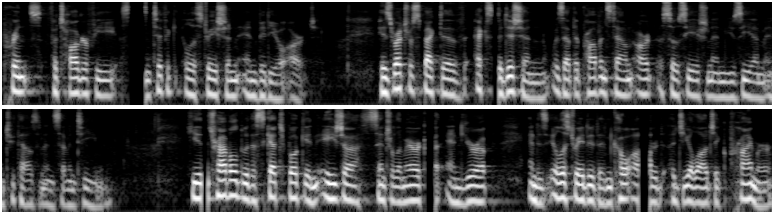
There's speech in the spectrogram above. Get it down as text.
prints, photography, scientific illustration, and video art. His retrospective expedition was at the Provincetown Art Association and Museum in 2017. He has traveled with a sketchbook in Asia, Central America, and Europe, and has illustrated and co authored a geologic primer,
